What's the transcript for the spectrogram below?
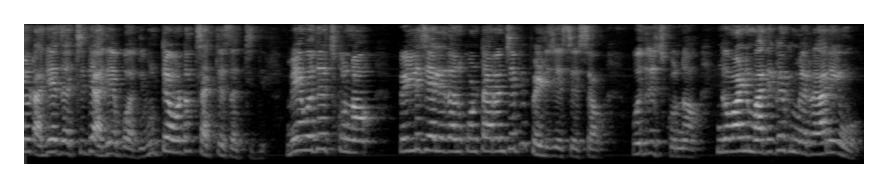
చెడు అదే చచ్చింది అదే పోద్ది. ఉంటే ఉంటుంది సత్తే చచ్చింది మేము వదిలించుకున్నాం. పెళ్ళి చేయలేదు అనుకుంటారని చెప్పి పెళ్ళి చేసేసాం. వదిలించుకున్నాం. ఇంకా వాడిని మా దగ్గరికి మేము రానియము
